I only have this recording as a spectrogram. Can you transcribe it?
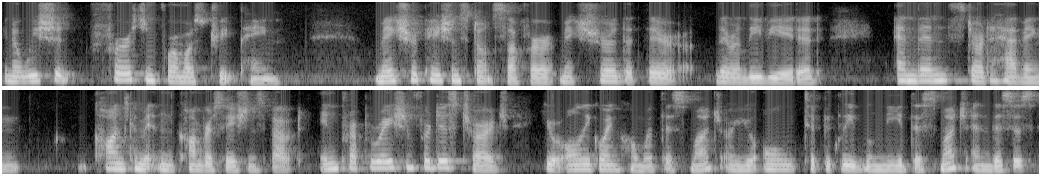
you know, we should first and foremost treat pain, make sure patients don't suffer, make sure that they're they're alleviated, and then start having concomitant conversations about in preparation for discharge you're only going home with this much or you only typically will need this much and this is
